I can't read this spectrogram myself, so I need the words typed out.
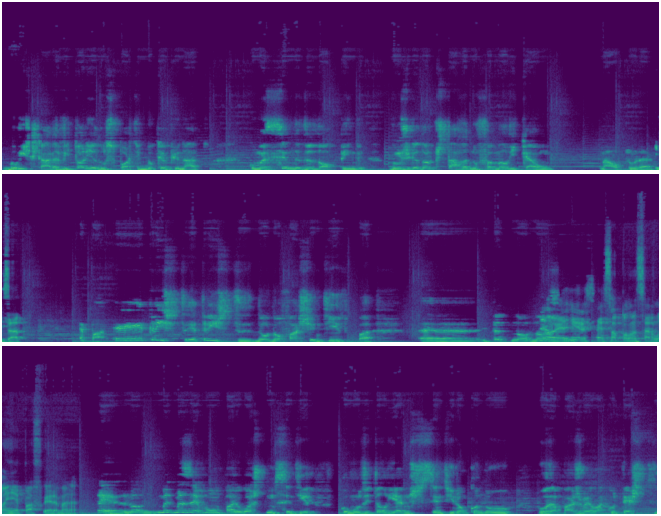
beliscar a vitória do Sporting no campeonato com uma cena de doping de um jogador que estava no Famalicão na altura. Exato Epá, é, é triste, é triste, não, não faz sentido. Pá. Uh, tanto não, não, não é, é, só para lançar lenha para a fogueira, mano. É, não, mas é bom, pá. Eu gosto de me sentir como os italianos se sentiram quando o, o rapaz veio lá com o teste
